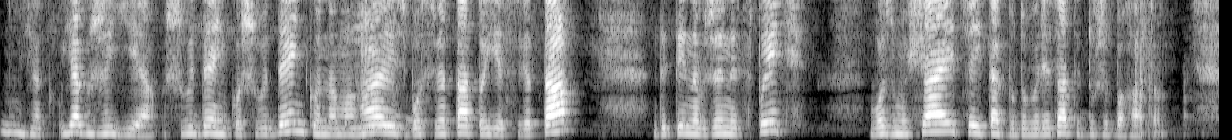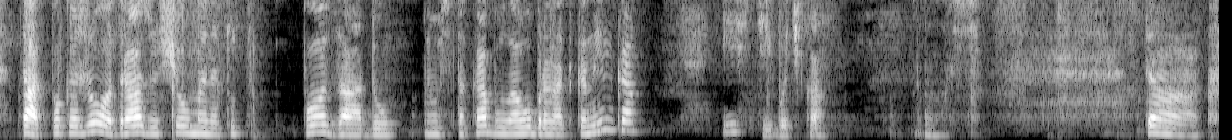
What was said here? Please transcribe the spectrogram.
ну, як, як вже є. Швиденько, швиденько намагаюсь, бо свята то є свята. Дитина вже не спить, возмущається і так буду вирізати дуже багато. Так, покажу одразу, що в мене тут позаду. Ось така була обрана тканинка і стібочка. Ось. Так,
